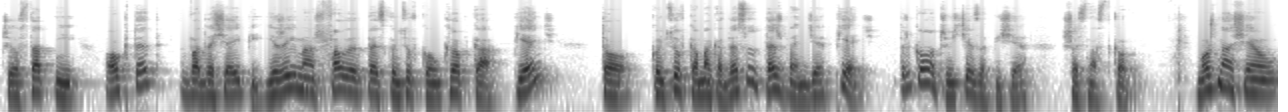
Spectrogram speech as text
czy ostatni oktet w adresie IP. Jeżeli masz VRP z końcówką .5, to końcówka MAC adresu też będzie 5, tylko oczywiście w zapisie szesnastkowym. Można się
